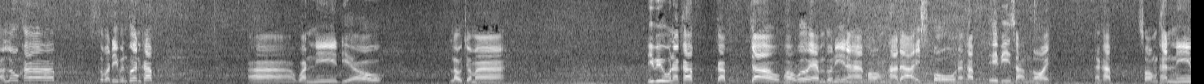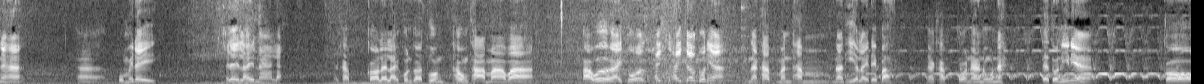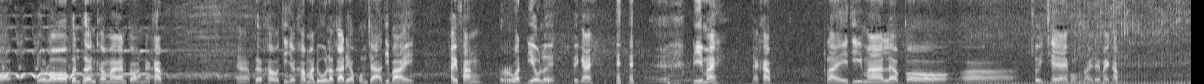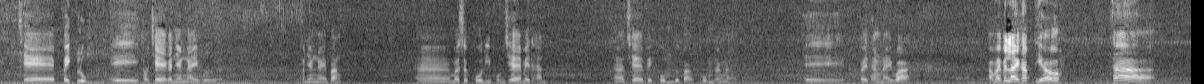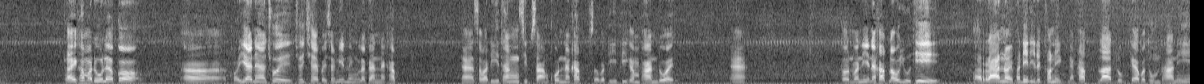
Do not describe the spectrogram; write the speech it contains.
ฮัลโหลครับ สวัสดีเพื่อนๆครับ อ่า วันนี้เดี๋ยวเราจะมา รีวิวนะครับกับเจ้า Power Amp ตัวนี้นะฮะ ของ Tada Expo นะครับ AB 300นะครับสองแท่นนี้นะฮะ อ่า ผมไม่ได้ ไม่ได้ไลฟ์นานละนะครับ ก็หลายๆ คนก็ทวงท้วงถามมาว่า power ไอตัวไอไอเจ้าตัวเนี้ย นะครับ มันทำหน้าที่อะไรได้บ้างนะครับ ก่อนหน้านู้นนะ แต่ตัวนี้เนี่ยก็เดี๋ยวรอเพื่อนๆเข้ามากันก่อนนะครับเพื่อเข้าที่จะเข้ามาดูแล้วก็เดี๋ยวผมจะอธิบายให้ฟังรวดเดียวเลยเป็นไง ดีไหมนะครับ ใครที่มาแล้วก็ช่วยแชร์ให้ผมหน่อยได้ไหมครับ แชร์ไปกลุ่ม เอ๊เขาแชร์กันยังไงเบอร์มันยังไงบ้าง เมื่อสักครู่นี้ผมแชร์ไม่ทันแชร์ไปกลุ่มหรือเปล่ากลุ่มทางไหน เอ๊ไปทางไหนวะเอาไม่เป็นไรครับ เดี๋ยว ถ้าใครเข้ามาดูแล้วก็อขออนุญาตนะช่วยช่วยแชร์ไปสักนิดหนึ่งแล้วกันนะครับสวัสดีทั้ง 13 คนนะครับ สวัสดีพี่คำพันธ์ด้วยนะตอนวันนี้นะครับเราอยู่ที่ร้านหน่อยพาณิชย์อิเล็กทรอนิกส์นะครับลาดหลุมแก้วปทุมธานี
